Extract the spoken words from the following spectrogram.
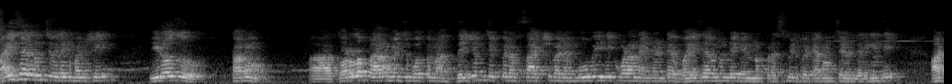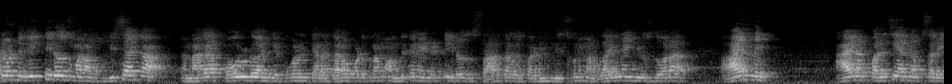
వైజాగ్ నుంచి వెళ్ళిన మనిషి. ఈరోజు తను త్వరలో ప్రారంభించబోతున్న దెయ్యం చెప్పిన సాక్షి అనే మూవీని కూడా ఏంటంటే వైజాగ్ నుండి నిన్న ప్రెస్ మీట్ పెట్టి అనౌన్స్ చేయడం జరిగింది. అటువంటి వ్యక్తి ఈరోజు మన విశాఖ నగర పౌరుడు అని చెప్పుకోవడం చాలా గర్వపడుతున్నాము. అందుకని ఏంటంటే ఈరోజు సారథాలకు పర్మిషన్ తీసుకుని మన లైవ్ నైన్ న్యూస్ ద్వారా ఆయన్ని ఆయన పరిచయాన్ని ఒకసారి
